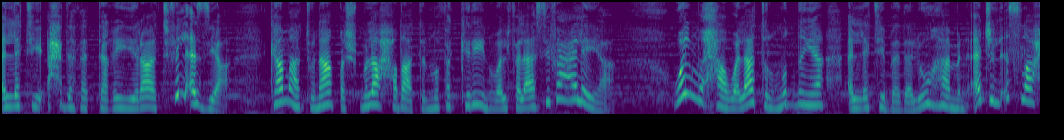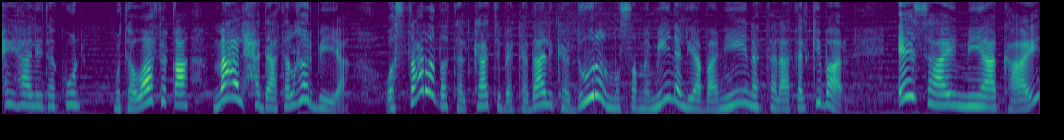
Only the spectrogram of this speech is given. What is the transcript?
التي أحدثت تغييرات في الأزياء كما تناقش ملاحظات المفكرين والفلاسفة عليها. والمحاولات المضنية التي بذلوها من أجل إصلاحها لتكون متوافقة مع الحداثة الغربية. واستعرضت الكاتبة كذلك دور المصممين اليابانيين الثلاثة الكبار إيساي مياكاي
